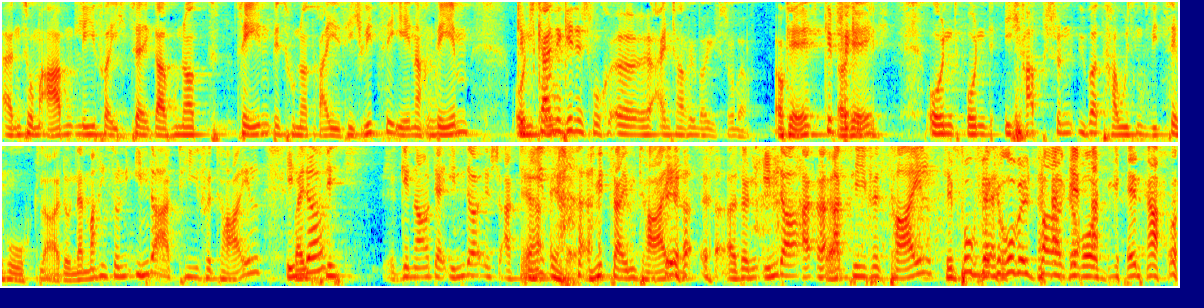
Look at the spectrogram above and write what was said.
an so einem Abend liefere ich ca. 110 bis 130 Witze, je nachdem. Gibt es Und- keinen Guinness-Buch-Eintrag übrigens drüber. Okay. Gibt's okay. nicht. Und, und ich habe schon über 1000 Witze hochgeladen. Und dann mache ich so einen interaktiven Teil. weil Inder? es ge- Genau, der Inder ist aktiv Ja, mit seinem Teil. Also ein interaktives Teil. Den Punkt weggerubbelt, Fahrrad gewonnen. Ja, genau.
